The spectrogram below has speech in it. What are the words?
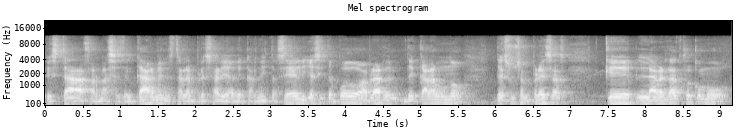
está Farmacias del Carmen, está la empresaria de Carnitas El, y así te puedo hablar de, de cada uno de sus empresas que la verdad fue como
